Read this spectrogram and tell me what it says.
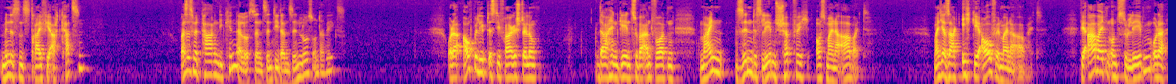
mindestens drei, vier, acht Katzen? Was ist mit Paaren, die kinderlos sind? Sind die dann sinnlos unterwegs? Oder auch beliebt ist die Fragestellung, dahingehend zu beantworten, mein Sinn des Lebens schöpfe ich aus meiner Arbeit. Mancher sagt, ich gehe auf in meiner Arbeit. Wir arbeiten, um zu leben oder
